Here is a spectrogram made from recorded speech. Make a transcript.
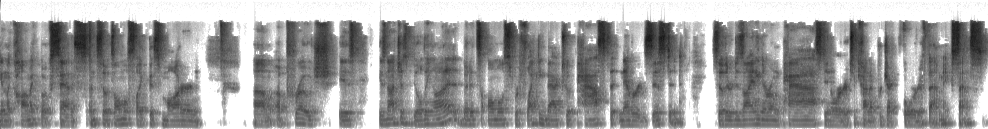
in the comic book sense. And so it's almost like this modern um, approach is is not just building on it but it's almost reflecting back to a past that never existed. So they're designing their own past in order to kind of project forward if that makes sense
